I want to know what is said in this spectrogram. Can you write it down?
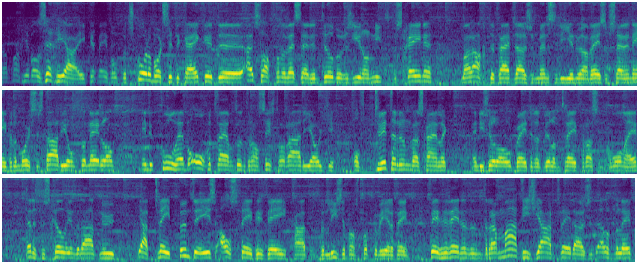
Dat mag je wel zeggen, ja. Ik heb even op het scorebord zitten kijken. De uitslag van de wedstrijd in Tilburg is hier nog niet verschenen. Maar ach, de 5000 mensen die hier nu aanwezig zijn in een van de mooiste stadions van Nederland. In de koel hebben ongetwijfeld een transistorradiootje. Of twitteren waarschijnlijk. En die zullen ook weten dat Willem II verrassend gewonnen heeft. En het verschil inderdaad nu ja, twee punten is als VVV gaat verliezen van Sportclub Heerenveen. VVV dat een dramatisch jaar 2011 beleeft.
